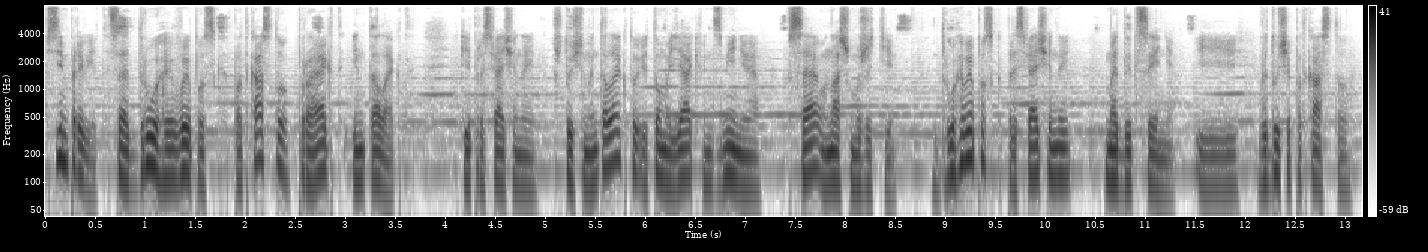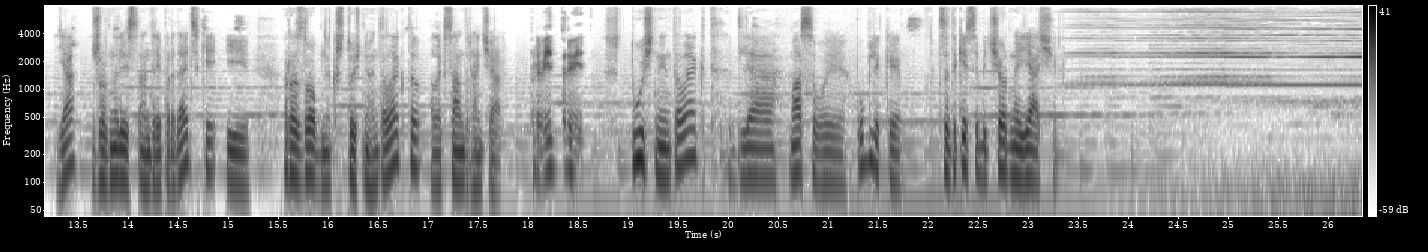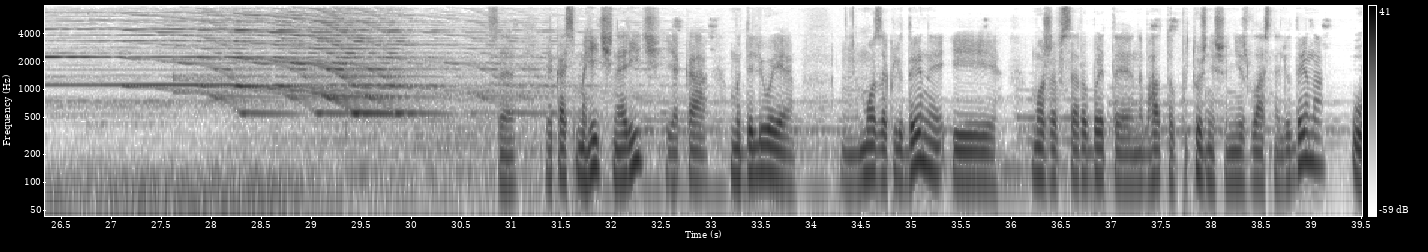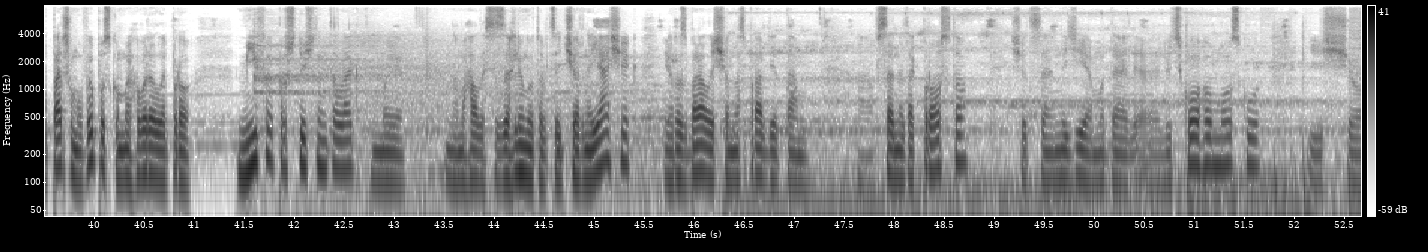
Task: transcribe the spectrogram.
Всім привіт! Це другий випуск подкасту Проект Інтелект, який присвячений штучному інтелекту і тому, як він змінює все у нашому житті. Другий випуск присвячений медицині. І ведучий подкасту я, журналіст Андрій Передецький і розробник штучного інтелекту Олександр Гончар. Привіт, привіт. Штучний інтелект для масової публіки це такий собі чорний ящик. Це якась магічна річ, яка моделює мозок людини і може все робити набагато потужніше, ніж власна людина. У першому випуску ми говорили про міфи про штучний інтелект. Ми намагалися заглянути в цей чорний ящик і розбирали, що насправді там все не так просто, що це не є модель е, людського мозку, і що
